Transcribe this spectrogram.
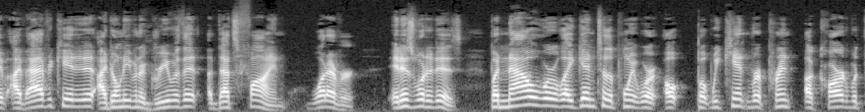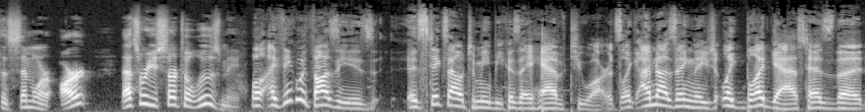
I've I've advocated it. I don't even agree with it. That's fine. Whatever. It is what it is. But now we're like getting to the point where oh, but we can't reprint a card with the similar art. That's where you start to lose me. Well, I think with Thoughtseize, it sticks out to me because they have two arts. Like I'm not saying they sh- like Bloodghast has the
